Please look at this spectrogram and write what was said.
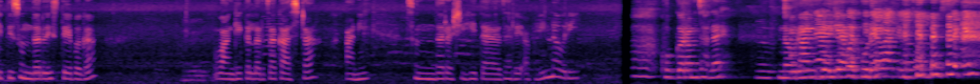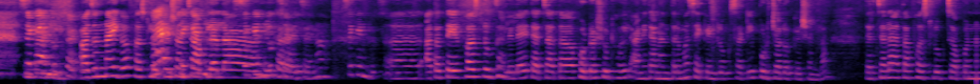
किती सुंदर दिसते बघा. वांगी कलरचा काष्टा आणि सुंदर अशी ही तयार झाली आपली नवरी. खूप गरम झालाय. नवरी गेली आहे पुढे? अजून नाही ग फर्स्ट लोकेशनचं आपल्याला हे करायचं आहे ना. आता ते फर्स्ट लुक झालेलं आहे त्याचा आता फोटोशूट होईल आणि त्यानंतर मग सेकंड लुकसाठी पुढच्या लोकेशनला तर चला आता फर्स्ट लुकचं आपण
